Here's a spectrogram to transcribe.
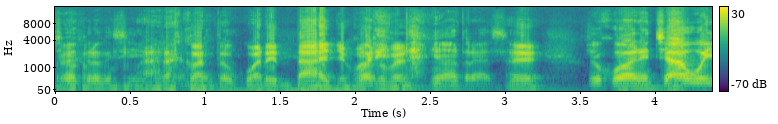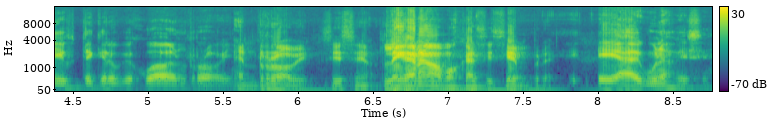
Yo creo que sí. ¿Harás cuánto? ¿40 años más o 40 menos? años atrás. sí. ¿Eh? Yo jugaba en Echagüe y usted creo que jugaba en Robin. En Robin, sí, señor. Le ganábamos casi siempre. Eh, algunas veces.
